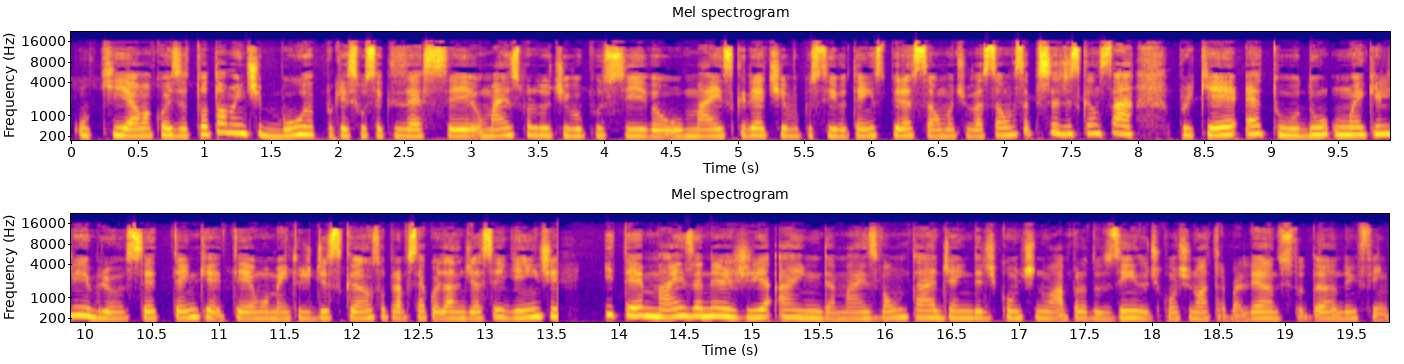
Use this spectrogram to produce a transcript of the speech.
o que é uma coisa totalmente burra, porque se você quiser ser o mais produtivo possível, o mais criativo possível, ter inspiração, motivação, você precisa descansar, porque é tudo um equilíbrio. Você tem que ter um momento de descanso para você acordar no dia seguinte e ter mais energia ainda, mais vontade ainda de continuar produzindo, de continuar trabalhando, estudando, enfim.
